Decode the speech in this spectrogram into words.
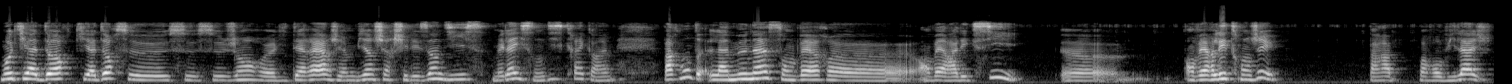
moi qui adore, qui adore ce, ce, genre euh, littéraire, j'aime bien chercher les indices, mais là ils sont discrets quand même. Par contre, la menace envers, euh, envers Alexis, euh, envers l'étranger, par rapport au village,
